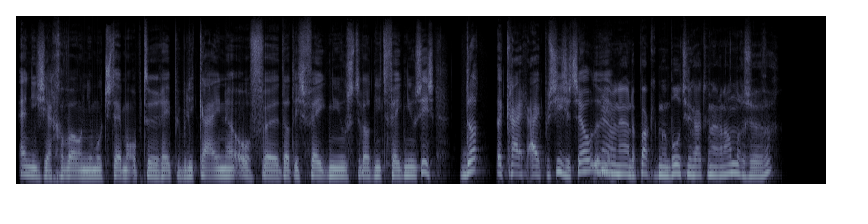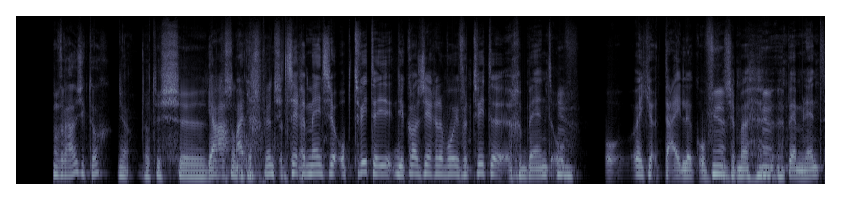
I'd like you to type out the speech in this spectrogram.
En die zegt gewoon, je moet stemmen op de Republikeinen of eh, dat is fake nieuws, terwijl het niet fake nieuws is. Dat dan krijg je eigenlijk precies hetzelfde weer. Ja, nou, dan pak ik mijn boeltje en ga ik naar een andere server. Dan verhuis ik toch? Ja, dat is, eh dat is dan maar de consequentie. dat zeggen mensen op Twitter. Je- Je kan zeggen, dan word je van Twitter geband. Of, Ja. Of, weet je, tijdelijk of Ja. zeg maar Ja. permanent.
